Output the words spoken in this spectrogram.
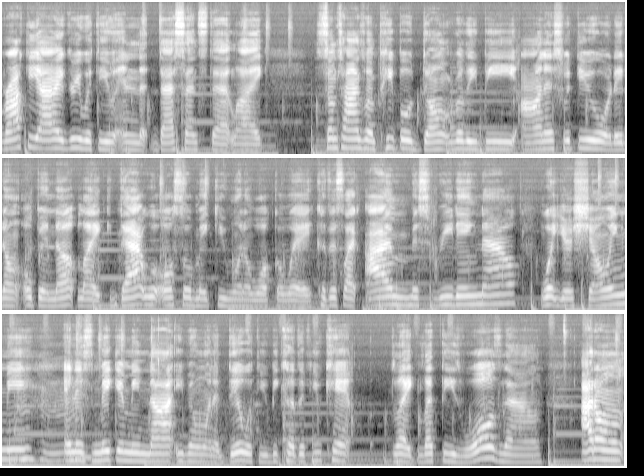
Rocky, I agree with you in that sense that like, sometimes when people don't really be honest with you or they don't open up like that will also make you want to walk away. Because it's like i'm misreading now what you're showing me mm-hmm. and it's making me not even want to deal with you because if you can't like let these walls down i don't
